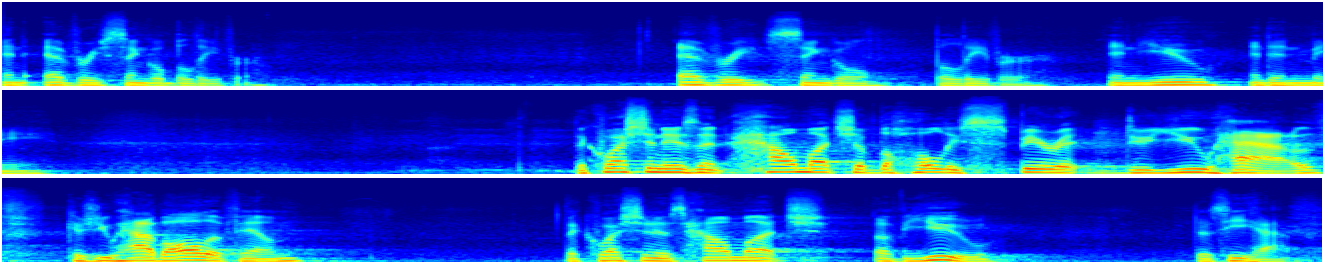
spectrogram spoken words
in every single believer. Every single believer, in you and in me. The question isn't how much of the Holy Spirit do you have, because you have all of Him. The question is how much of you does He have?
